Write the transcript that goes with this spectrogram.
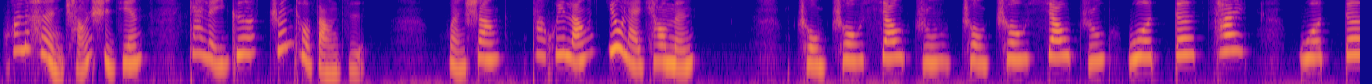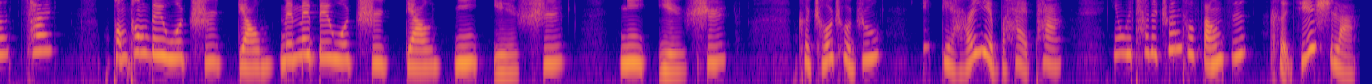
花了很长时间盖了一个砖头房子。晚上，大灰狼又来敲门。丑丑小猪，丑丑小猪，我的菜，我的菜，胖胖被我吃掉，妹妹被我吃掉，你也是，你也是。可丑丑猪一点儿也不害怕，因为他的砖头房子可结实啦。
